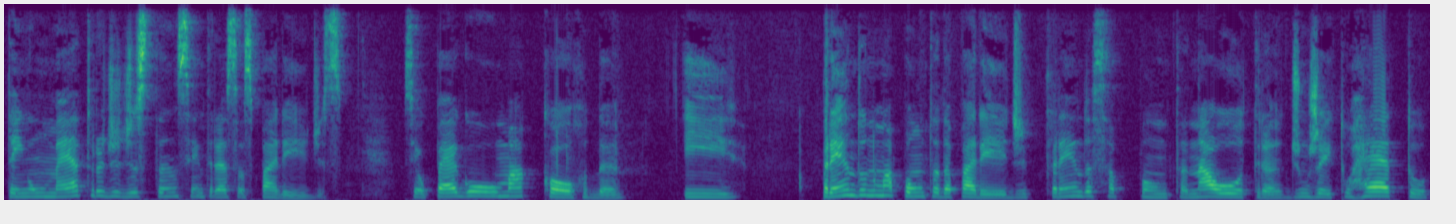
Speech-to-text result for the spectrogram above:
tem um metro de distância entre essas paredes. Se eu pego uma corda e prendo numa ponta da parede, prendo essa ponta na outra de um jeito reto,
